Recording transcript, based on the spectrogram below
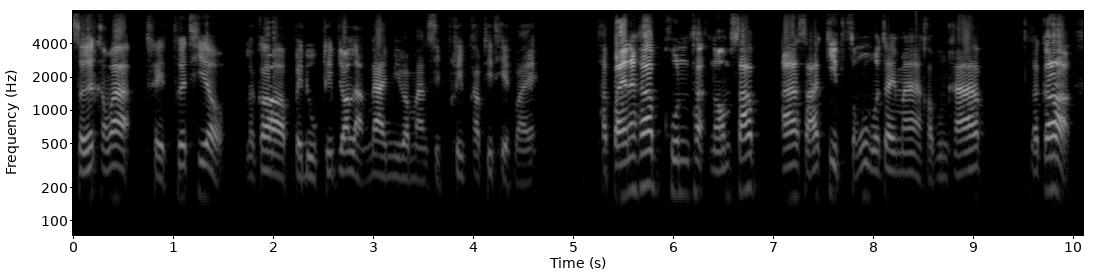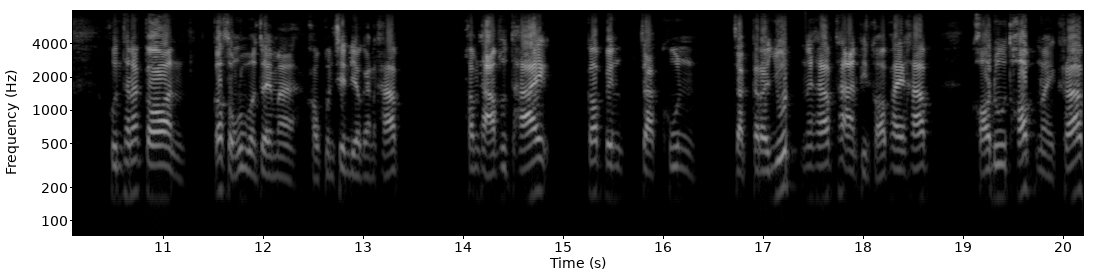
เซิร์ชคำว่าเทรดเพื่อเที่ยว แล้วก็ไปดูคลิปย้อนหลังได้มีประมาณ 10 คลิปครับที่เทรดไว้ ถัดไปนะครับ คุณถนอมทรัพย์ อาสากิจส่งรูปหัวใจมาขอบคุณครับ แล้วก็คุณธนกรก็ส่งรูปหัวใจมาขอบคุณเช่นเดียวกันครับคำถามสุดท้ายก็เป็นจากคุณจักรยุทธ์นะครับ ถ้าอ่านผิดขออภัยครับ ขอดูท็อปหน่อยครับ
